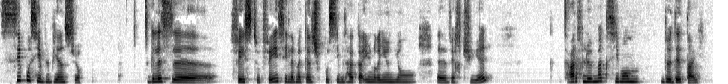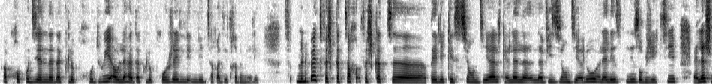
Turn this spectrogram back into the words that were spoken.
si possible bien sûr تجلس face to face إلا ما كانش possible هكا une réunion virtuelle تعرف le maximum de détails à propos ديال داك le produit أو هذاك le projet اللي, أنت غادي تخدم عليه. من بعد فاش كتخ... فاش كتعطي les questions ديالك على la vision ديالو على les objectifs علاش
